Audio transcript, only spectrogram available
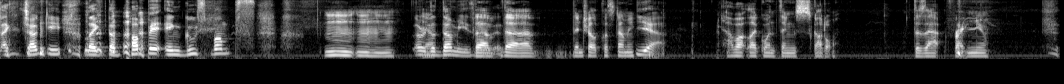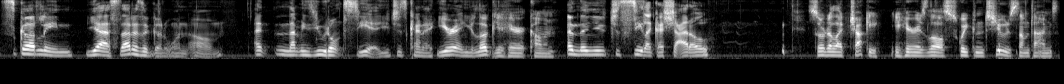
Like Chucky, like the puppet in Goosebumps, Mm-hmm. or Yeah. the dummies. The what it is. the ventriloquist dummy. yeah, How about like when things scuttle? Does that frighten you? scuttling. Yes, that is a good one. Um, and, that means you don't see it. You just kind of hear it and you look, You hear it coming. and then you just see like a shadow. Sort of like Chucky. You hear his little squeaking shoes sometimes.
